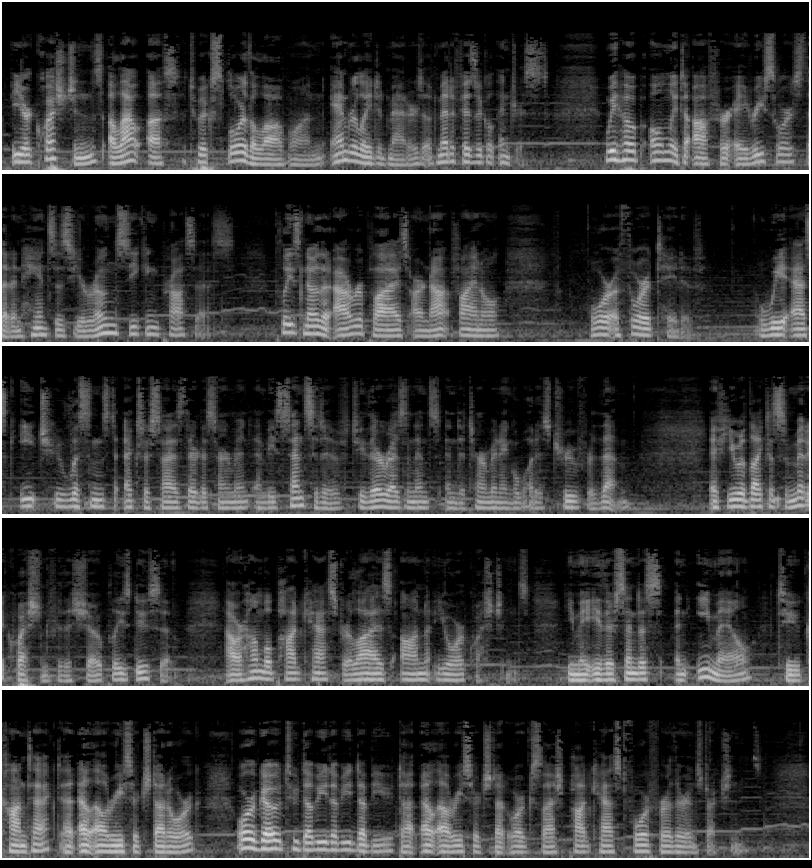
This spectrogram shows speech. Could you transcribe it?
Your questions allow us to explore the Law of One and related matters of metaphysical interest. We hope only to offer a resource that enhances your own seeking process. Please know that our replies are not final or authoritative. We ask each who listens to exercise their discernment and be sensitive to their resonance in determining what is true for them. If you would like to submit a question for this show, please do so. Our humble podcast relies on your questions. You may either send us an email to contact at llresearch.org or go to www.llresearch.org slash podcast for further instructions.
